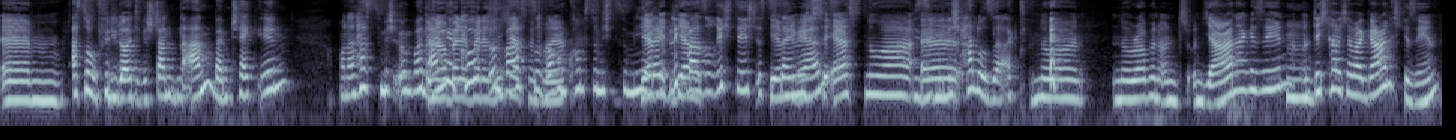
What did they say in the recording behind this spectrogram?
ähm, Ach so, für die Leute, wir standen an beim Check-in und dann hast du mich irgendwann Genau, bei der- angeguckt bei der und warst so, warum kommst du nicht zu mir? Ja, Dein Blick wir war haben- so richtig, ist das haben dein Ernst? zuerst nur, Wie sie mir äh, nicht Hallo sagt. nur, nur Robin und, und Jana gesehen Mhm. und dich habe ich aber gar nicht gesehen.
